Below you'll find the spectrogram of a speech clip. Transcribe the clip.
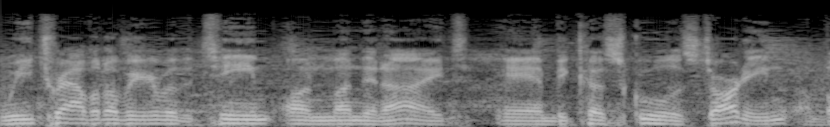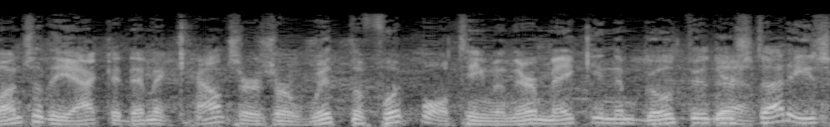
We traveled over here with the team on Monday night, and because school is starting, a bunch of the academic counselors are with the football team, and they're making them go through their Yeah. studies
